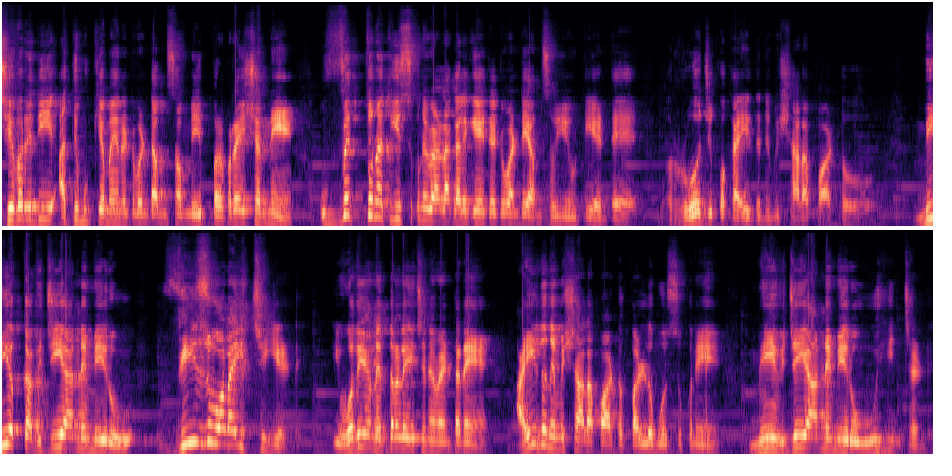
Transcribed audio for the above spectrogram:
చివరిది అతి ముఖ్యమైనటువంటి అంశం మీ ప్రిపరేషన్ని ఉవ్వెత్తున తీసుకుని వెళ్ళగలిగేటటువంటి అంశం ఏమిటి అంటే రోజుకొక ఐదు నిమిషాల పాటు మీ యొక్క విజయాన్ని మీరు విజువలైజ్ చేయండి. ఈ ఉదయం నిద్ర లేచిన వెంటనే ఐదు నిమిషాల పాటు కళ్ళు మూసుకుని మీ విజయాన్ని మీరు ఊహించండి.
